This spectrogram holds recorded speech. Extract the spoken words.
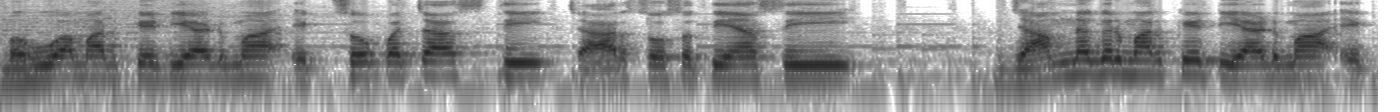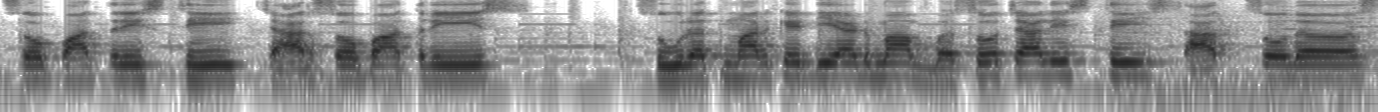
મહુવા માર્કેટ યાર્ડમાં એકસો પચાસથી ચારસો સત્યાસી, જામનગર માર્કેટ યાર્ડમાં એકસો પાંત્રીસથી ચારસો પાંત્રીસ, સુરત માર્કેટ યાર્ડમાં બસો ચાલીસથી સાતસો દસ,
